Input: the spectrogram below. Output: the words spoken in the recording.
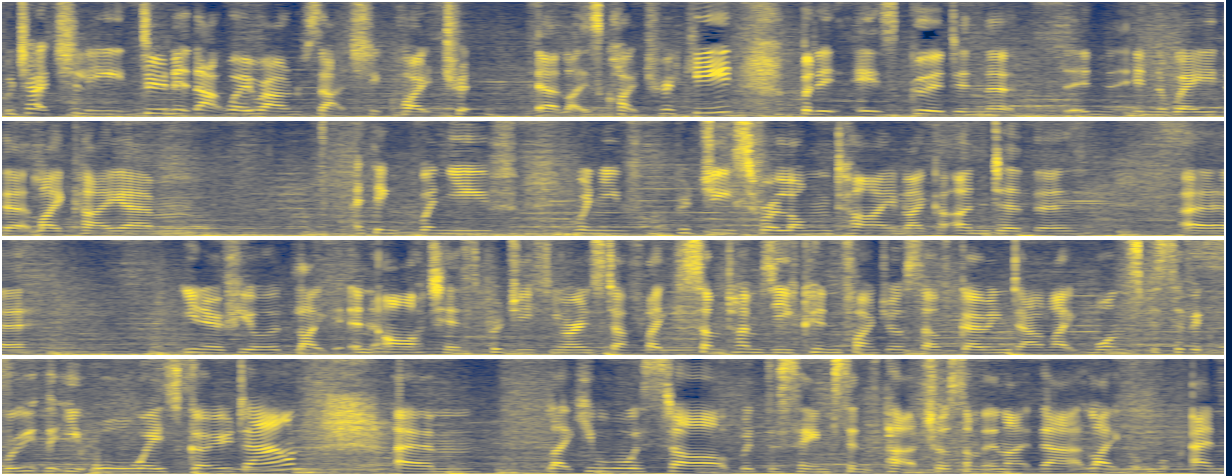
Which actually doing it that way around was actually quite tri- uh, like it's quite tricky, but it, it's good in the in, in the way that like I um I think when you've when you've produced for a long time, like under the uh, you know if you're like an artist producing your own stuff like sometimes you can find yourself going down like one specific route that you always go down. Um, like you always start with the same synth patch or something like that. Like and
